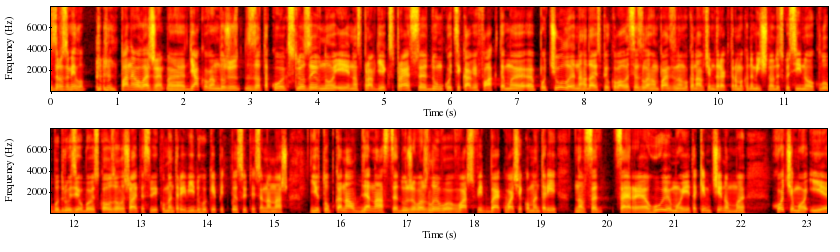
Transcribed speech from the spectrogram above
Зрозуміло. Пане Олеже, е, дякую вам дуже за таку ексклюзивну і насправді експрес думку. Цікаві факти ми е, почули. Нагадаю, спілкувалися з Олегом Пензеном, виконавчим директором економічного дискусійного клубу. Друзі, обов'язково залишайте свої коментарі, відгуки, підписуйтеся на наш Ютуб канал. Для нас це дуже важливо. Ваш фідбек, ваші коментарі на все це реагуємо, і таким чином ми хочемо і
